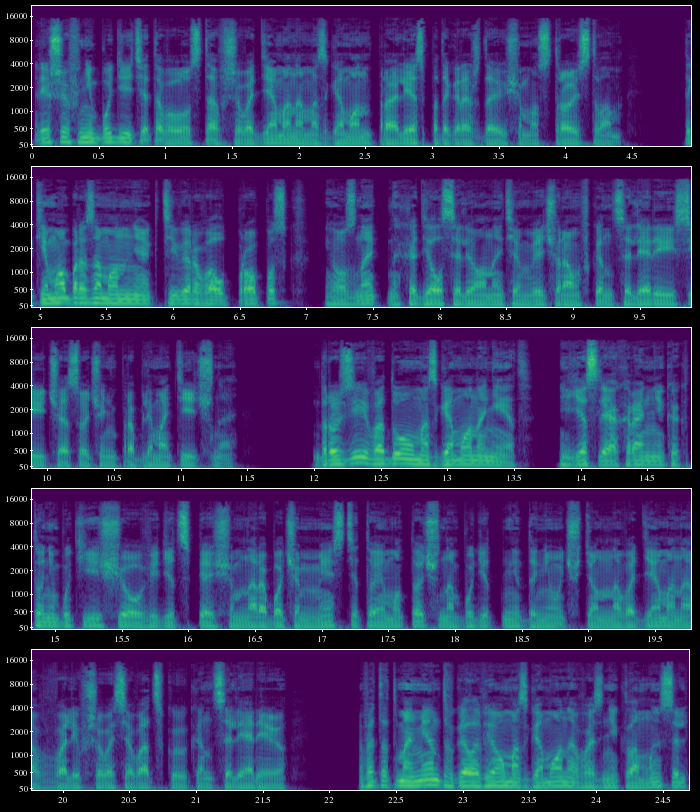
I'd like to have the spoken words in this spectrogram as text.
Решив не будить этого уставшего демона, мозгомон пролез под ограждающим устройством. Таким образом, он не активировал пропуск, и узнать, находился ли он этим вечером в канцелярии, сейчас очень проблематично. Друзей в аду у мозгомона нет, если охранника кто-нибудь еще увидит спящим на рабочем месте, то ему точно будет не до неучтенного демона, ввалившегося в адскую канцелярию. В этот момент в голове у мозгомона возникла мысль,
